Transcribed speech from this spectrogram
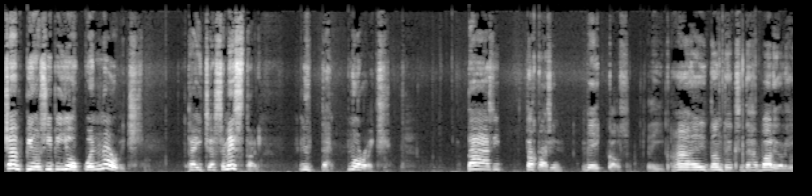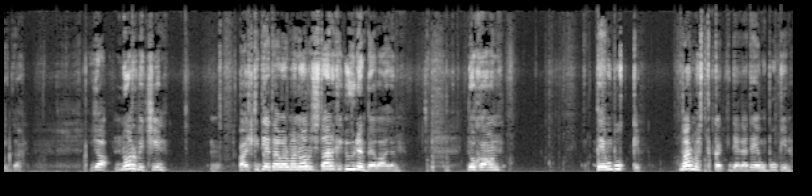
Championshipin joukkue Norwich, tai itse asiassa mestari, nyt Norwich, pääsi takaisin veikkaus Ei, anteeksi tähän valioliigaan. Ja Norwichin kaikki tietää varmaan Norwicista ainakin yhden pelaajan, joka on Teemu Pukki. Varmasti kaikki tietää Teemu Pukin.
